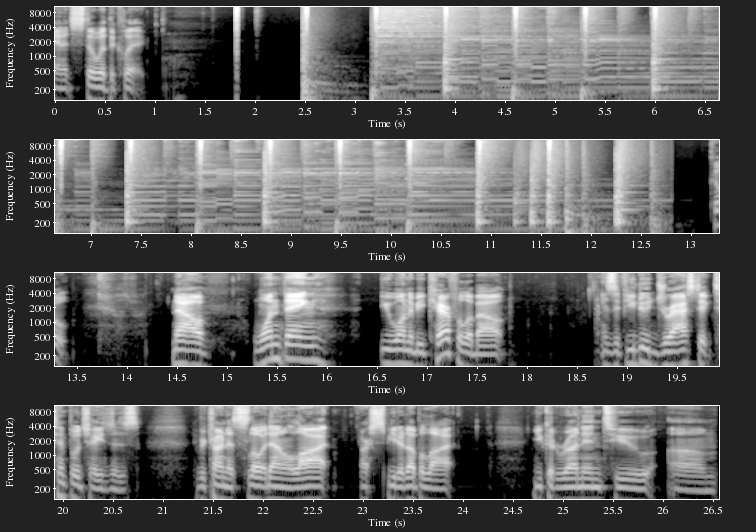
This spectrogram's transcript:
And it's still with the click. Now, one thing you want to be careful about is if you do drastic tempo changes, if you're trying to slow it down a lot or speed it up a lot, you could run into um,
